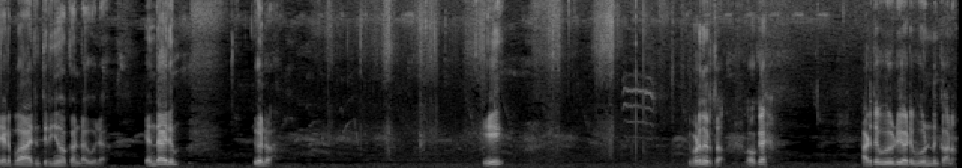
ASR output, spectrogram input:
ചിലപ്പോൾ ആരും തിരിഞ്ഞു നോക്കാൻ ഉണ്ടാവില്ല എന്തായാലും ഇത് കണ്ടോ? ഈ ഇവിടെ നിർത്താം. ഓക്കെ? അടുത്ത വീഡിയോ ആയിട്ട് വീണ്ടും കാണാം.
